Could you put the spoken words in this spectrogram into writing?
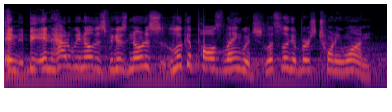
And, and how do we know this? Because notice, look at Paul's language. Let's look at verse 21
